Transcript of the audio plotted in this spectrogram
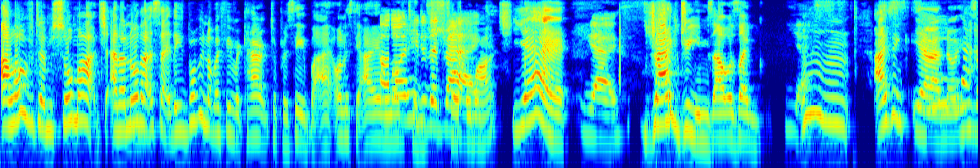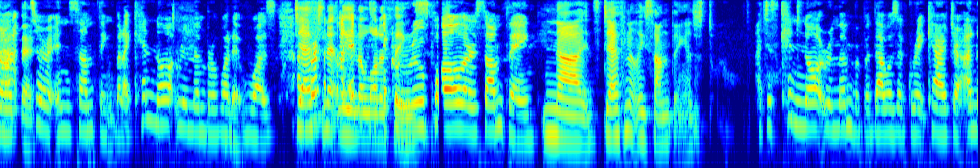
I loved him so much, and I know that's like, he's probably not my favorite character per se, but I honestly I Oh, loved he him so much. Yeah, Yes. drag dreams. I was like, Yes. mm, I think yeah, no, he's out there. in something, but I cannot remember what mm. it was. At first I thought Definitely in a lot of like things. RuPaul or something. Nah, it's definitely something. I just I just cannot remember, but that was a great character. And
